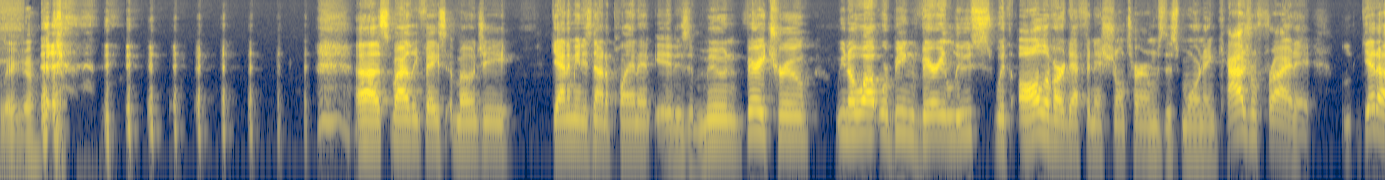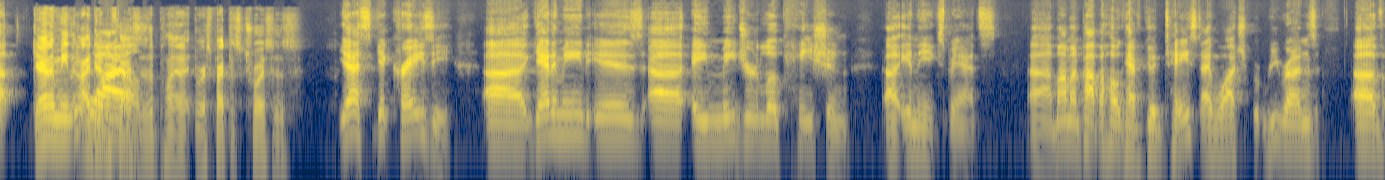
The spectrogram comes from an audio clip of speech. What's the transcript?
There you go. uh, smiley face emoji. Ganymede is not a planet; it is a moon. Very true. You know what? We're being very loose with all of our definitional terms this morning. Casual Friday. Get up. Ganymede Get identifies wild. as a planet. Respect its choices. Yes, get crazy. Uh, Ganymede is uh, a major location uh, in the expanse. Uh, Mama and Papa Hoeg have good taste. I watch reruns of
